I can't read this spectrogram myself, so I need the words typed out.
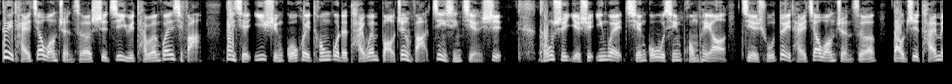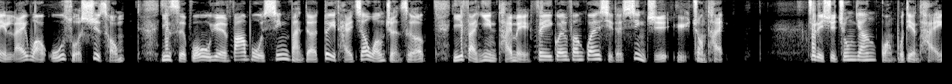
对台交往准则是基于《台湾关系法》，并且依循国会通过的《台湾保证法》进行检视。同时，也是因为前国务卿蓬佩奥解除对台交往准则，导致台美来往无所适从，因此国务院发布新版的对台交往准则，以反映台美非官方关系的性质与状态。这里是中央广播电台。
